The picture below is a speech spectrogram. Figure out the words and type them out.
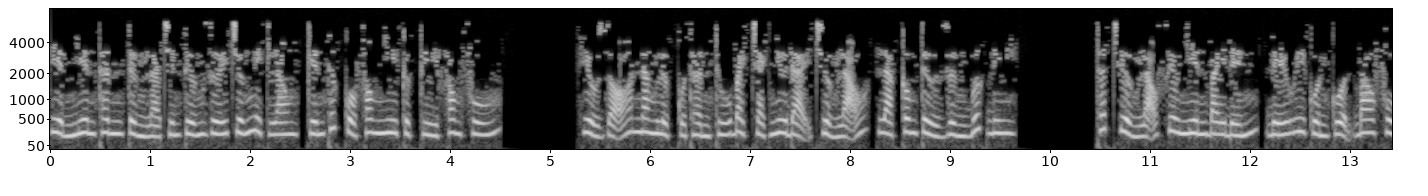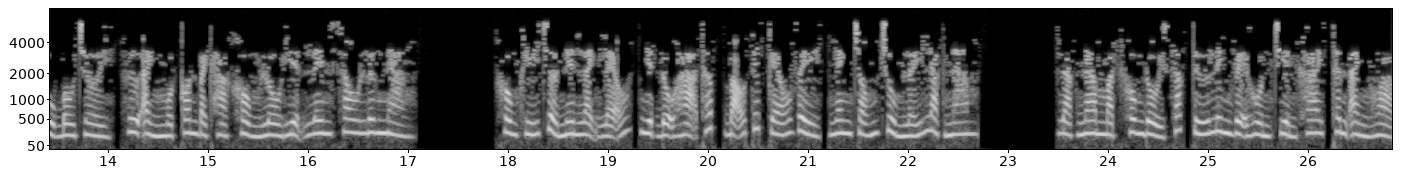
Hiển nhiên thân từng là chiến tướng dưới chướng nghịch long, kiến thức của Phong Nhi cực kỳ phong phú. Hiểu rõ năng lực của thần thú bạch trạch như đại trưởng lão, Lạc công tử dừng bước đi. Thất trưởng lão phiêu nhiên bay đến, đế uy cuồn cuộn bao phủ bầu trời, hư ảnh một con bạch hạc khổng lồ hiện lên sau lưng nàng. Không khí trở nên lạnh lẽo, nhiệt độ hạ thấp, bão tuyết kéo về, nhanh chóng trùm lấy Lạc Nam. Lạc Nam mặt không đổi sắc tứ linh vệ hồn triển khai, thân ảnh hỏa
